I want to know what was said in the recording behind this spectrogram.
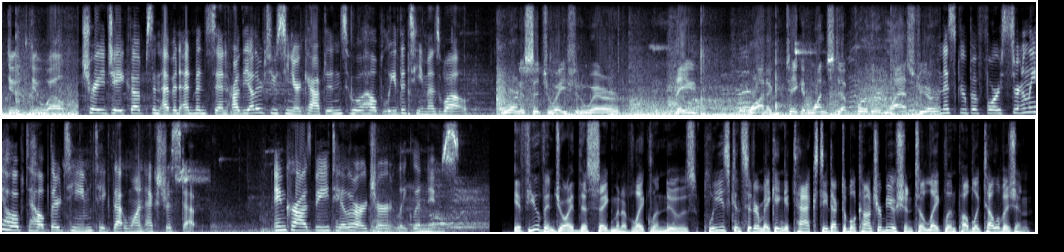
do, do well. Trey Jacobs and Evan Edmondson are the other two senior captains who will help lead the team as well. We're in a situation where they want to take it one step further than last year. And this group of four certainly hope to help their team take that one extra step. In Crosby, Taylor Archer, Lakeland News. If you've enjoyed this segment of Lakeland News, please consider making a tax-deductible contribution to Lakeland Public Television.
